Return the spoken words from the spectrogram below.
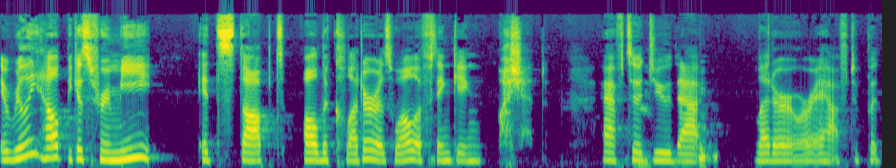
it really helped because for me, it stopped all the clutter as well of thinking, oh shit, I have to do that letter or I have to put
